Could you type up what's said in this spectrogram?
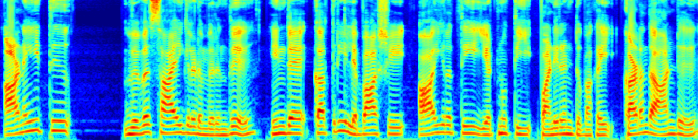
அனைத்து விவசாயிகளிடமிருந்து இந்த கத்ரி லெபாஷி ஆயிரத்தி எட்நூத்தி பனிரெண்டு வகை கடந்த ஆண்டு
